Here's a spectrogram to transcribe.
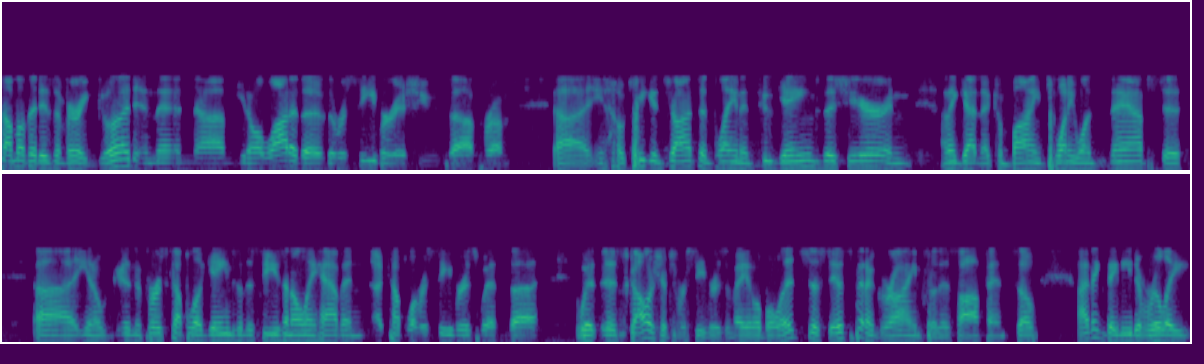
some of it isn't very good, and then um, you know a lot of the the receiver issues uh, from uh, you know Keagan Johnson playing in two games this year, and I think gotten a combined 21 snaps to uh, you know in the first couple of games of the season, only having a couple of receivers with. Uh, with uh, scholarships receivers available. It's just it's been a grind for this offense. So I think they need to really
